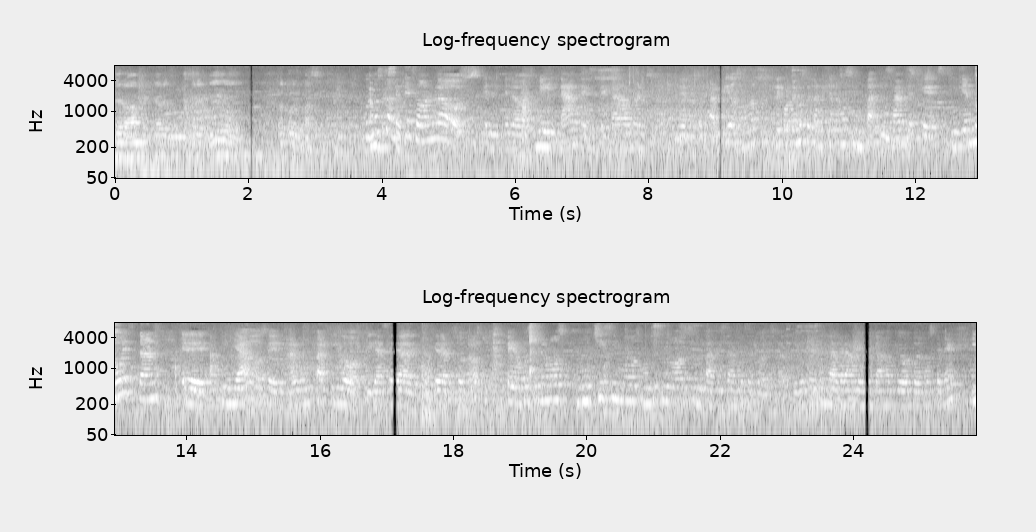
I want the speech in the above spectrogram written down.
cero hambre que ahora es mujer en vida y otros más? Pues justamente son los, el- los militantes de cada uno de nuestros, de partidos. ¿no? Recordemos que también tenemos simpatizantes que, si bien no están eh, afiliados en algún partido, que ya sea de cualquiera de nosotros, pero pues tenemos muchísimos, muchísimos simpatizantes de todo el Estado. Creo que esa es la gran ventaja que hoy podemos tener y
